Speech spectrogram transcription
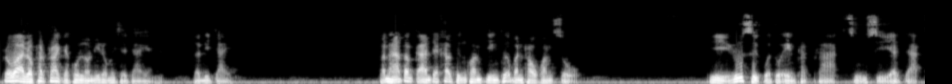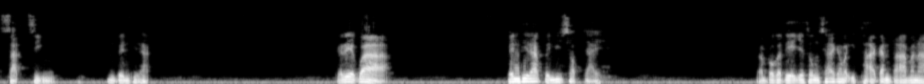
เพราะว่าเราพลัดพรากจากคนเหล่านี้เราไม่เสียใจเราดีใจ ปัญหาต้องการจะเข้าถึงความจริงเพื่อบรรเทาความโศกที่รู้สึกว่าตัวเองพลัดพรากสูญเสียจากสัตว์สิ่งมันเป็นที่รักก็เรียกว่า เป็นที่รักเป็นที่ชอบใจตามปกติจะทรงใช้คำว่าอิทธากันตามนา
